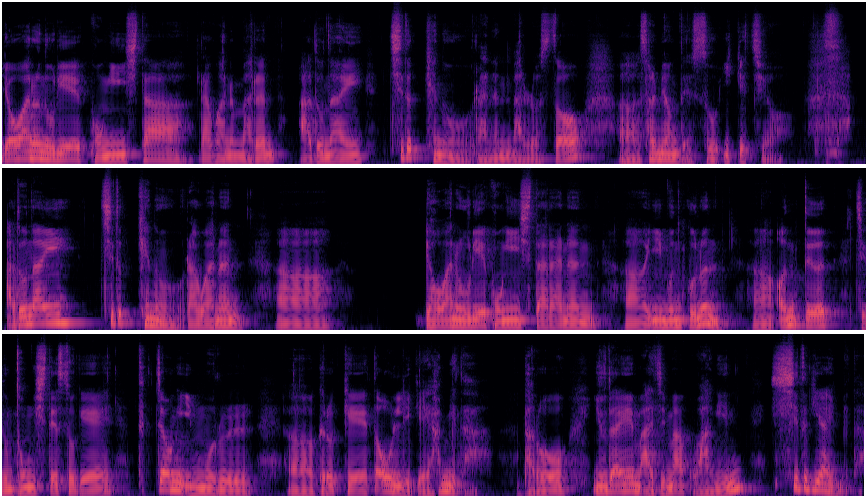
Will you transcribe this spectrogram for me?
여호와는 우리의 공의시다라고 하는 말은 아도나이 치드케누라는 말로서 어, 설명될 수 있겠지요. 아도나이 치드케누라고 하는 어, 여호와는 우리의 공의시다라는 어, 이 문구는 어, 언뜻 지금 동시대 속의 특정 인물을 어, 그렇게 떠올리게 합니다. 바로 유다의 마지막 왕인 시드기야입니다.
